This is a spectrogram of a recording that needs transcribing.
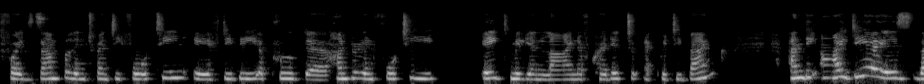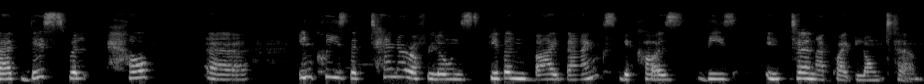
for example, in 2014, AFDB approved a 148 million line of credit to Equity Bank. And the idea is that this will help uh, increase the tenor of loans given by banks because these in turn are quite long term.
